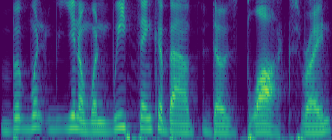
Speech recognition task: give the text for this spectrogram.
But when you know when we think about those blocks, right?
